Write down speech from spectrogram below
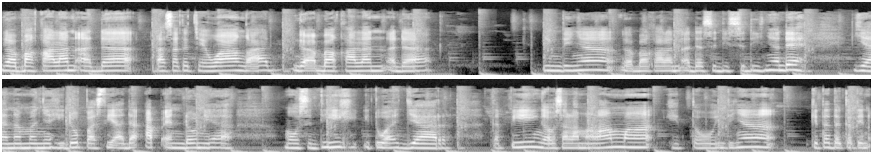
nggak bakalan ada rasa kecewa nggak nggak bakalan ada intinya nggak bakalan ada sedih-sedihnya deh. Ya namanya hidup pasti ada up and down ya. Mau sedih itu wajar. Tapi nggak usah lama-lama gitu. Intinya kita deketin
